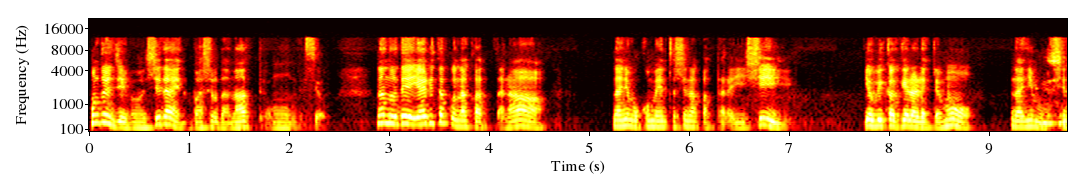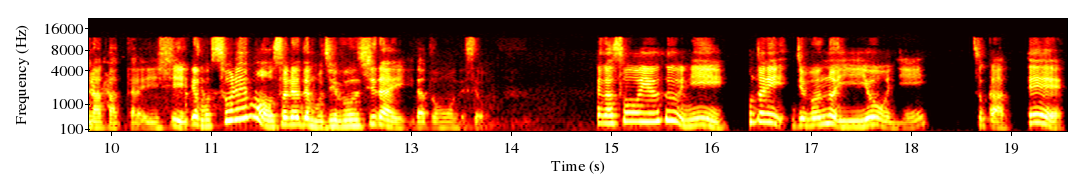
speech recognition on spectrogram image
本当に自分次第の場所だなって思うんですよ。なので、やりたくなかったら、何もコメントしなかったらいいし、呼びかけられても何もしなかったらいいし、でもそれもそれでも自分次第だと思うんですよ。だからそういうふうに、本当に自分のいいように使って、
